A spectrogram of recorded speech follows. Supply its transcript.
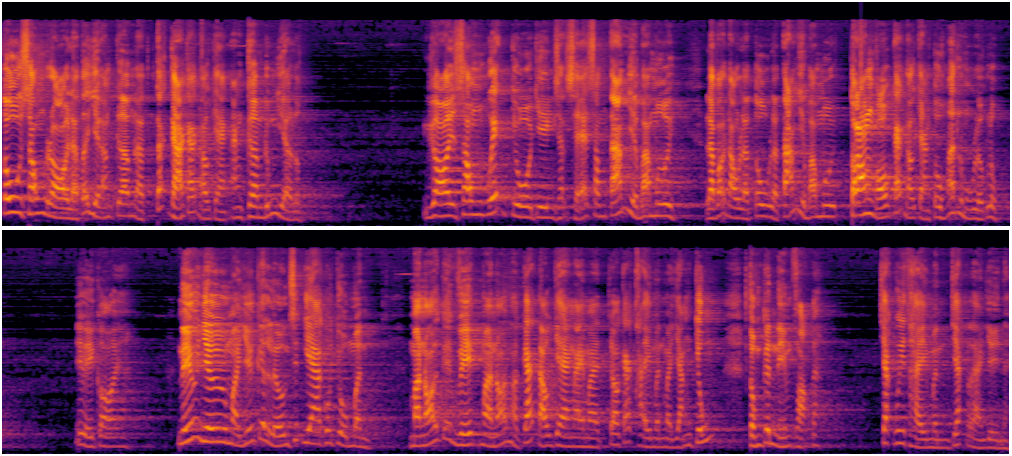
Tu xong rồi là tới giờ ăn cơm là tất cả các đạo tràng ăn cơm đúng giờ luôn. Rồi xong quét chùa chiền sạch sẽ xong 8 giờ 30 là bắt đầu là tu là 8 giờ 30 toàn bộ các đạo tràng tu hết là một lượt luôn. Quý vị coi nếu như mà dưới cái lượng xuất gia của chùa mình mà nói cái việc mà nói mà các đạo tràng này mà cho các thầy mình mà dẫn chúng tụng kinh niệm phật á chắc quý thầy mình chắc là gì nè?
